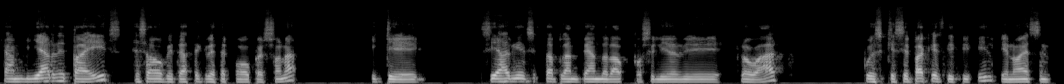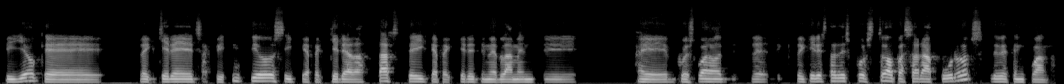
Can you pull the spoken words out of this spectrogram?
cambiar de país es algo que te hace crecer como persona y que si alguien se está planteando la posibilidad de probar, pues que sepa que es difícil, que no es sencillo, que requiere sacrificios y que requiere adaptarse y que requiere tener la mente, eh, pues bueno, requiere estar dispuesto a pasar apuros de vez en cuando.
